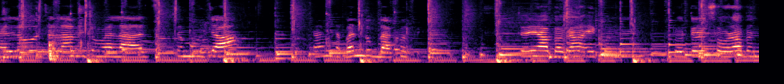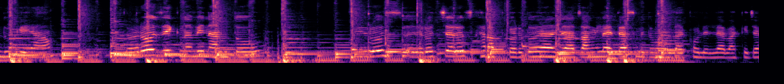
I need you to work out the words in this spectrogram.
हॅलो चला मी तुम्हाला आज शंभूच्या काय म्हणता बंदूक दाखवते. तर ह्या बघा एकूण टोटल सोळा बंदूक आहे ह्या. तर रोज एक नवीन आणतो. रोज रोजच्या रोज खराब करतो ह्या ज्या चांगल्या आहेत त्याच मी तुम्हाला दाखवलेल्या. आहे बाकीच्या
